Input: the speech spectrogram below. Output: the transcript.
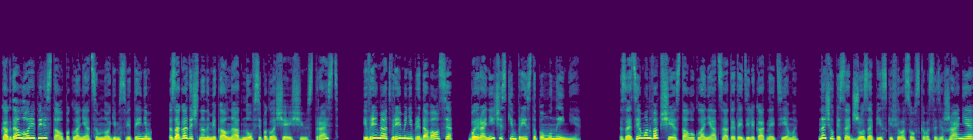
когда Лори перестал поклоняться многим святыням, загадочно намекал на одну всепоглощающую страсть и время от времени предавался байроническим приступам уныния. Затем он вообще стал уклоняться от этой деликатной темы, начал писать Джо записки философского содержания,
